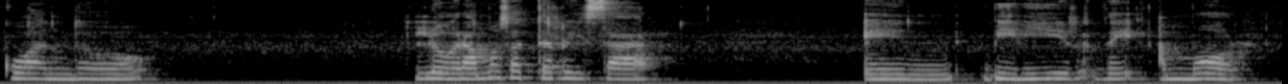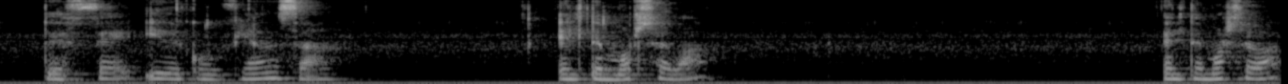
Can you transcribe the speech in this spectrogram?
Cuando logramos aterrizar en vivir de amor, de fe y de confianza, el temor se va. El temor se va.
